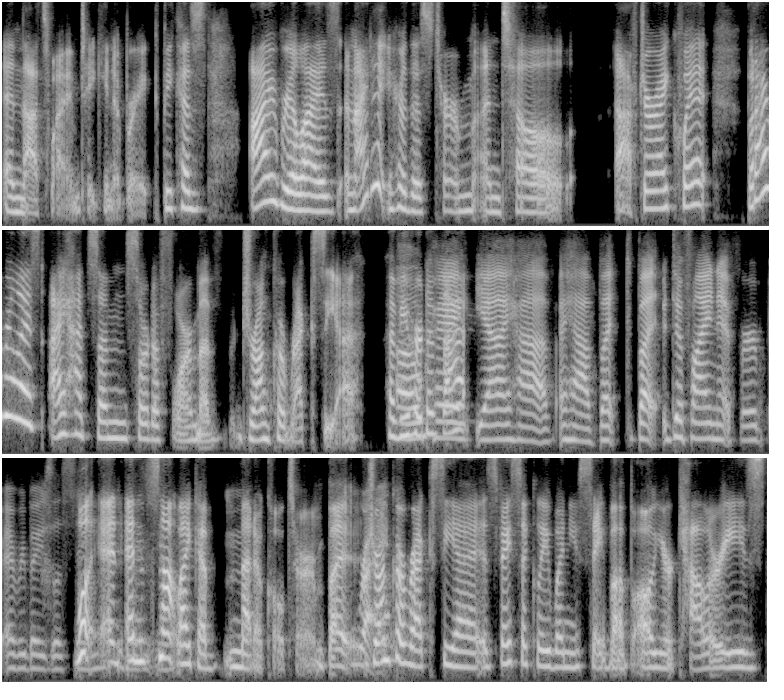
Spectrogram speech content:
And that's why I'm taking a break because I realized, and I didn't hear this term until after I quit, but I realized I had some sort of form of drunkorexia. Have you okay. heard of that? Yeah, I have. I have. But but define it for everybody's listening. Well, and, and it's not like a medical term, but right. drunkorexia is basically when you save up all your calories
